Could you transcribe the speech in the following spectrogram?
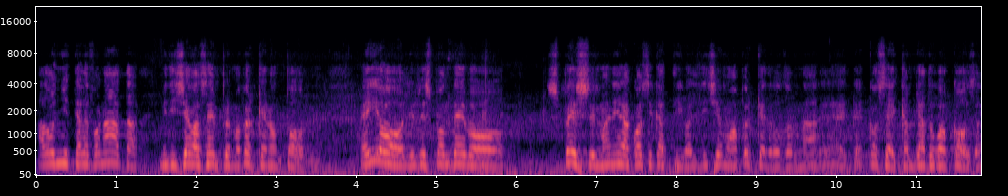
ad ogni telefonata mi diceva sempre ma perché non torni? E io gli rispondevo spesso in maniera quasi cattiva, gli dicevo ma perché devo tornare? E cos'è? È cambiato qualcosa?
